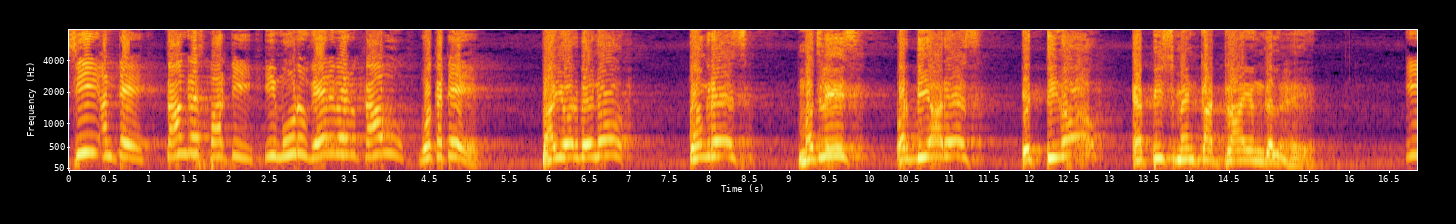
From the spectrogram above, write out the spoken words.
సి అంటే కాంగ్రెస్ పార్టీ ఈ మూడు వేరు వేరు కావు ఒకటే పైయర్ బెను కాంగ్రెస్ మజ్లిస్ और बीआरएस ये तीनों एपिसमेंट का ट्रायंगल है ई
